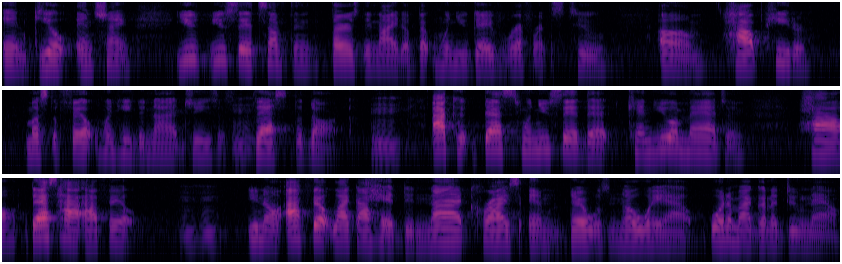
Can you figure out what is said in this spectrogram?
in guilt and shame. You, you said something Thursday night about when you gave reference to um, how Peter must have felt when he denied Jesus. Mm. That's the dark. Mm. I could, that's when you said that, can you imagine how, that's how I felt. You know, I felt like I had denied Christ and there was no way out. What am I going to do now?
